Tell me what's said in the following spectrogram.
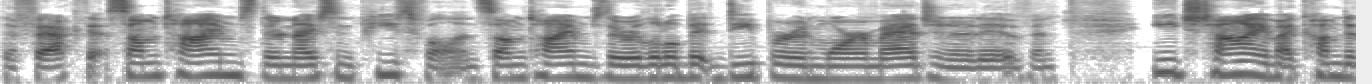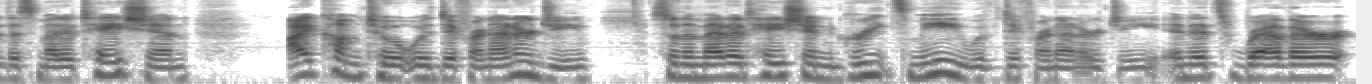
the fact that sometimes they're nice and peaceful and sometimes they're a little bit deeper and more imaginative and each time I come to this meditation I come to it with different energy so the meditation greets me with different energy and it's rather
